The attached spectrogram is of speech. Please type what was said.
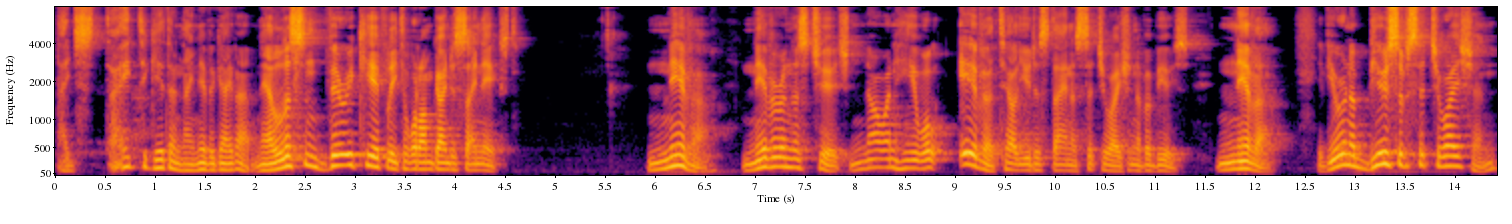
They'd stayed together and they never gave up. Now listen very carefully to what I'm going to say next. Never, never in this church, no one here will ever tell you to stay in a situation of abuse. Never. If you're in an abusive situation,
